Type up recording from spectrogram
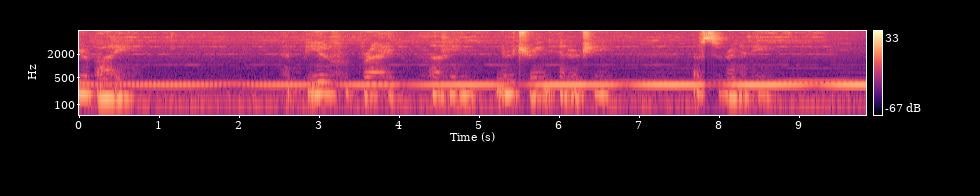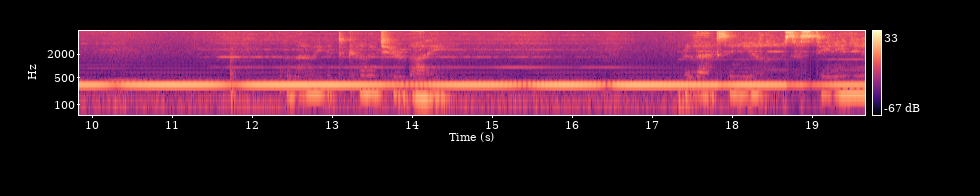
your body. That beautiful, bright, loving, nurturing energy of serenity. sustaining you.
